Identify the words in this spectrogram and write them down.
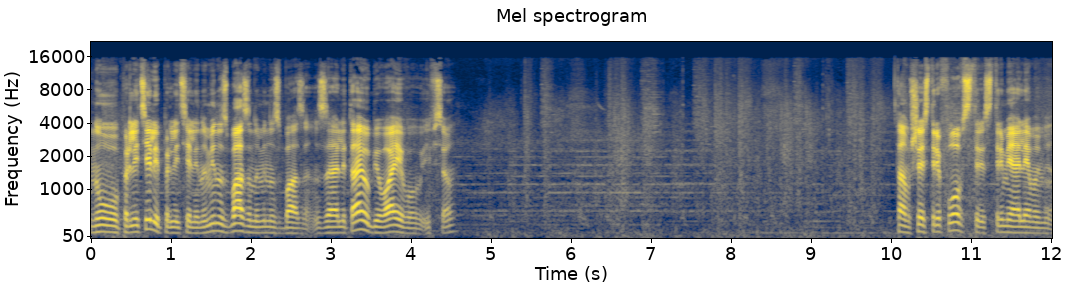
Ну, прилетели, прилетели. Ну, минус база, ну, минус база. Залетаю, убиваю его, и все. Там 6 рифлов с, тре- с тремя алемами.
